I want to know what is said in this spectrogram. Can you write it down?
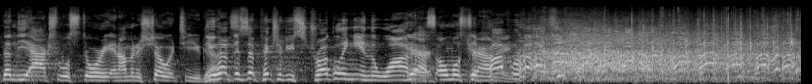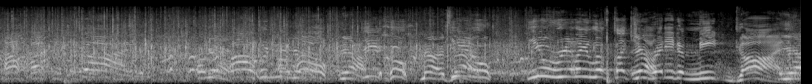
than the actual story, and I'm gonna show it to you guys. You have this is a picture of you struggling in the water. Yes, almost drowning. paparazzi. Okay. Oh, oh no! Oh, yeah. You, No, it's you, not. you really look like you're ready to meet God. Yeah.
